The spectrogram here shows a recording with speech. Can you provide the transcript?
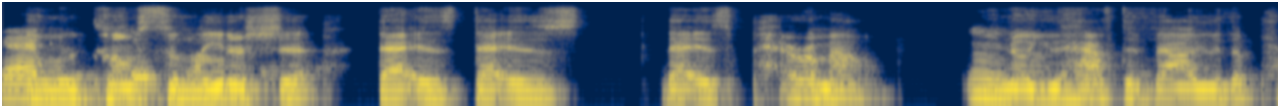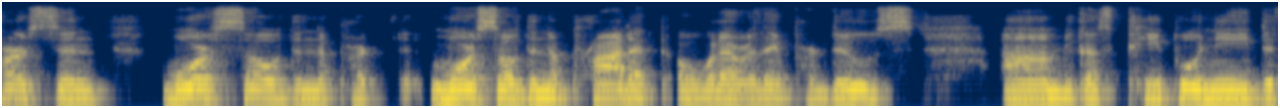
and when it comes so to leadership, that is that is that is paramount. Mm-hmm. You know, you mm-hmm. have to value the person more so than the more so than the product or whatever they produce, um, because people need to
